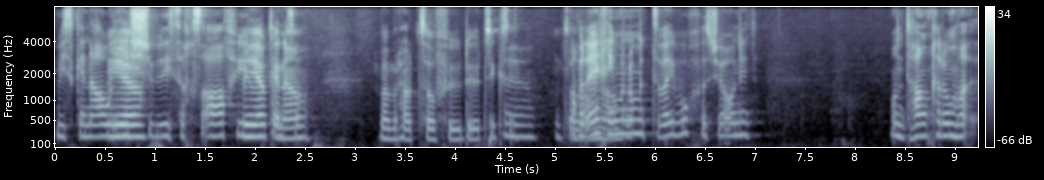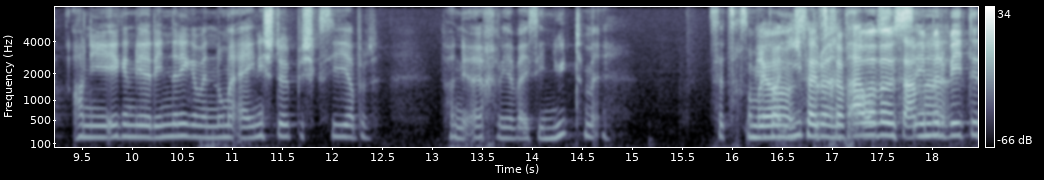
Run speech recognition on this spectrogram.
wie es genau Ja. ist, wie es sich anfühlt. Ja, und genau. Weil wir halt so viel dort waren. Ja. So Aber eigentlich immer aber- nur zwei Wochen, das ist ja auch nicht... Und hankerum ha- habe ich irgendwie Erinnerungen, wenn nur eine Stöp war, aber habe ich irgendwie, weiss ich nichts mehr. Es hat sich so Ja, mega es eingebrannt, auch weil es immer wieder...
